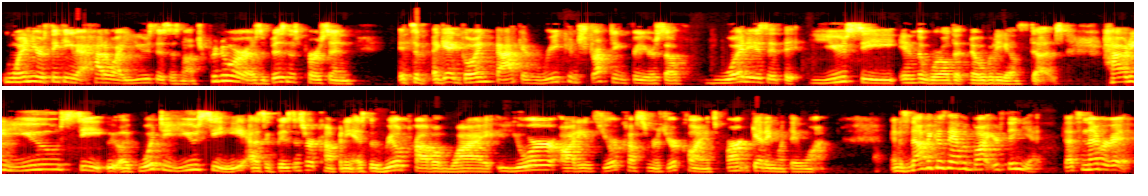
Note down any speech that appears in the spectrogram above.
when you're thinking about how do I use this as an entrepreneur, as a business person, it's a, again going back and reconstructing for yourself what is it that you see in the world that nobody else does? How do you see like what do you see as a business or a company as the real problem why your audience your customers your clients aren't getting what they want? And it's not because they haven't bought your thing yet. That's never it.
